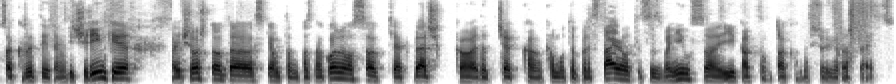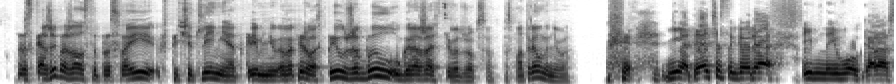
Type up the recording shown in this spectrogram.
закрытые там вечеринки, еще что-то, с кем-то познакомился, тебя дальше этот человек кому-то представил, ты созвонился, и как-то вот так оно все и рождается. Расскажи, пожалуйста, про свои впечатления от Кремни. Во-первых, ты уже был у гаража Стива Джобса? Посмотрел на него? Нет, я, честно говоря, именно его гараж,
